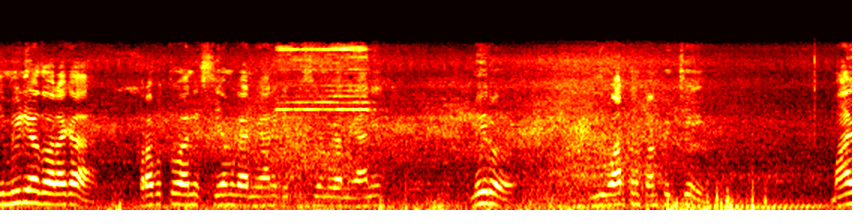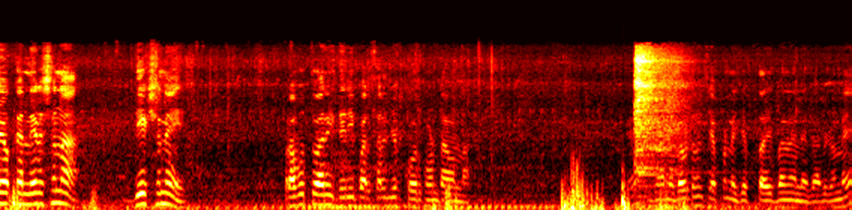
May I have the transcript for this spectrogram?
ఈ మీడియా ద్వారాగా ప్రభుత్వాన్ని సీఎం గారిని కానీ డిప్యూటీ సీఎం గారిని కానీ మీరు ఈ వార్తను పంపించి మా యొక్క నిరసన దీక్షని ప్రభుత్వానికి తెలియపరచాలని చెప్పి కోరుకుంటా ఉన్నా. నేను డౌట్ చెప్పండి చెప్తా. ఇబ్బంది లేదు. అడగండి.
